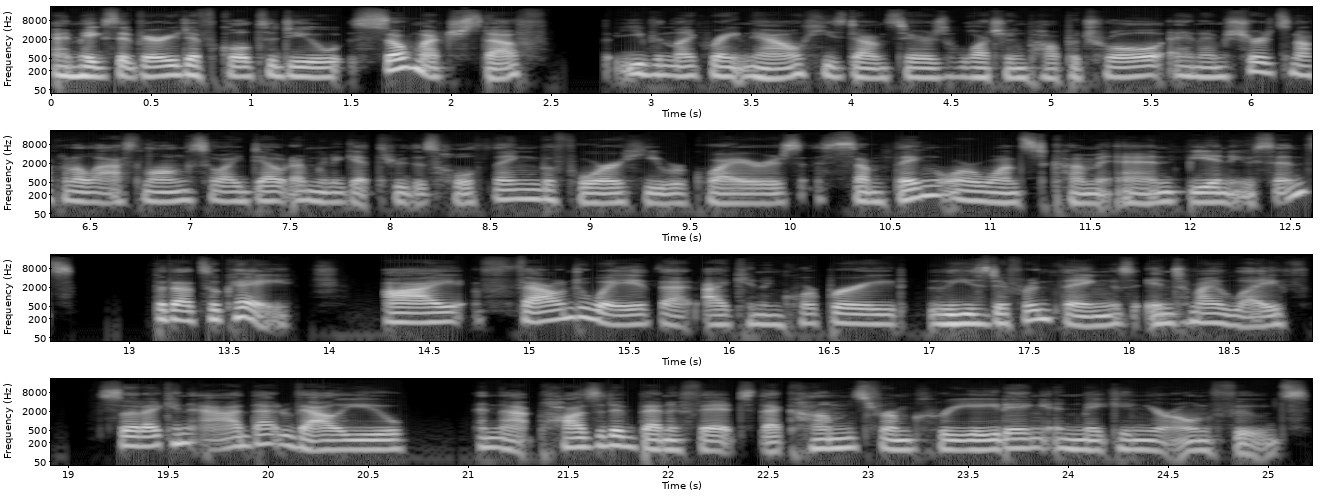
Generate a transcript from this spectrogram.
It makes it very difficult to do so much stuff even like right now, he's downstairs watching Paw Patrol, and I'm sure it's not going to last long. So I doubt I'm going to get through this whole thing before he requires something or wants to come and be a nuisance. But that's okay. I found a way that I can incorporate these different things into my life so that I can add that value and that positive benefit that comes from creating and making your own foods.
